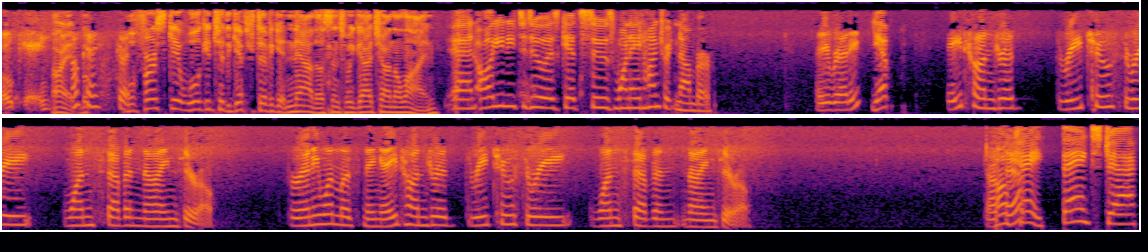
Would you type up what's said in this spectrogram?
Okay. All right. Okay, but good. We'll first get we'll get you the gift certificate now, though, since we got you on the line. And all you need to do is get Sue's 1 800 number. Are you ready? Yep. 800 323 1790. For anyone listening, 800 323 1790. Got that? Okay. Thanks, Jack.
